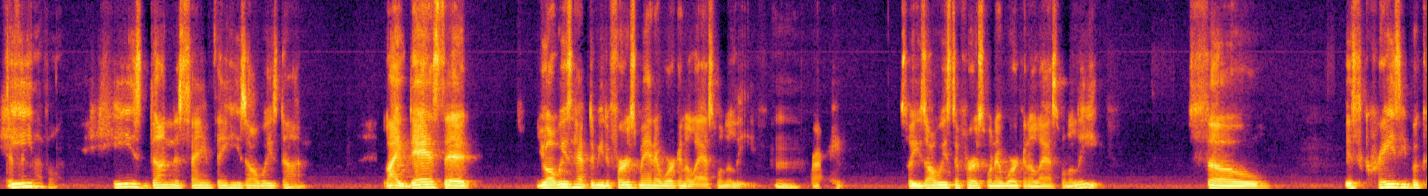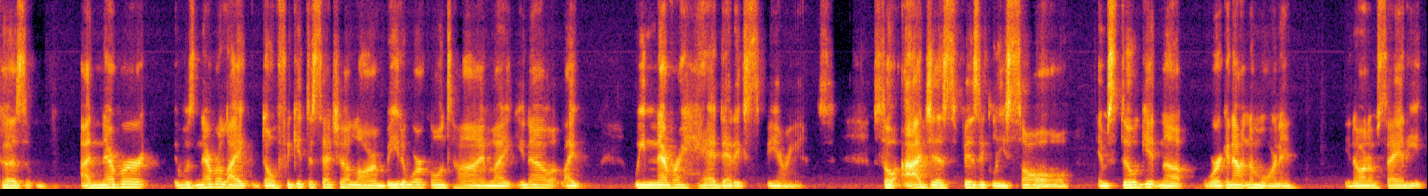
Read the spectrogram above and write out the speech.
different He level. he's done the same thing he's always done. Like Dad said, you always have to be the first man at work and the last one to leave, Hmm. right? So he's always the first one at work and the last one to leave. So it's crazy because I never, it was never like, don't forget to set your alarm, be to work on time. Like, you know, like we never had that experience. So I just physically saw him still getting up, working out in the morning. You know what I'm saying? He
